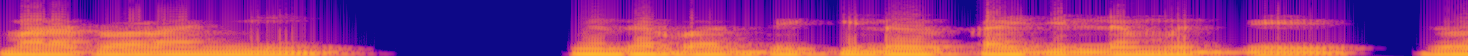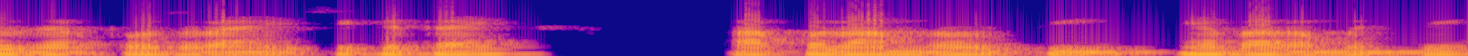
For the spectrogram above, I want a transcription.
मराठवाडा आणि विदर्भात देखील काही जिल्ह्यांमध्ये जोरदार पाऊस राहण्याची शक्यता आहे. अकोला अमरावती या भागामध्ये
